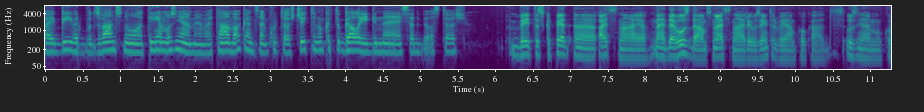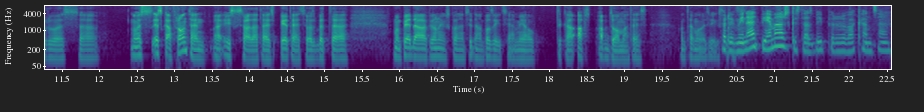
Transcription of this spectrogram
vai bija varbūt zvans no tiem uzņēmumiem vai tām vakancēm, kur tev šķita, nu, ka tu galīgi neesi atbilstoši? bija tas, ka pied, aicināja, ne, deva uzdevumus un aicināja arī uz intervijām kaut kādus uzņēmumus, kuros nu, es, es kā frontend izstrādātājs pieteicos, bet uh, man piedāvā pilnīgi kādām citām pozīcijām jau ap, apdomāties. Var minēt piemērus, kas tās bija par vakancēm?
